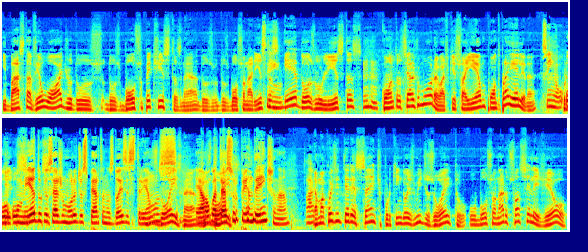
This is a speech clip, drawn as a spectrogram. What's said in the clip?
E basta ver o ódio dos, dos bolsopetistas, né? Dos, dos bolsonaristas Sim. e dos lulistas Uhum. contra o Sérgio Moro. Eu acho que isso aí é um ponto para ele, né? Sim, o, Porque o, o se- medo que o Sérgio Moro desperta nos dois extremos Nos dois, né? é Nos algo até dois. surpreendente, né? É uma coisa interessante, porque em 2018 o Bolsonaro só se elegeu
